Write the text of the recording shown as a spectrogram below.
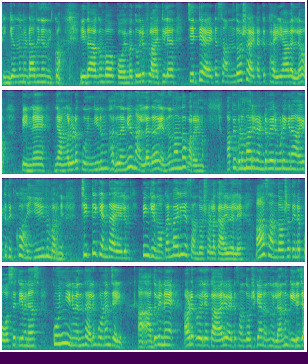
പിങ്കി ഒന്നും മിണ്ടാതെ ഇങ്ങനെ നിൽക്കുക ഇതാകുമ്പോൾ കോയമ്പത്തൂർ ഫ്ലാറ്റിൽ ചിറ്റയായിട്ട് സന്തോഷമായിട്ടൊക്കെ കഴിയാവല്ലോ. പിന്നെ ഞങ്ങളുടെ കുഞ്ഞിനും അത് തന്നെയാണ് നല്ലത് എന്ന് നന്ദ പറയണം. അപ്പോൾ ഇവളുമാർ രണ്ടുപേരും കൂടി ഇങ്ങനെ ആയിട്ട് നിൽക്കുക അയ്യേന്നും പറഞ്ഞ്. ചിറ്റയ്ക്ക് എന്തായാലും പിങ്കി നോക്കാൻ വലിയ സന്തോഷമുള്ള കാര്യമല്ലേ? ആ സന്തോഷത്തിന്റെ പോസിറ്റീവ്നെസ് കുഞ്ഞിനും എന്തായാലും ഗുണം ചെയ്യും. അത് പിന്നെ അവിടെ പോയി കാര്യമായിട്ട് സന്തോഷിക്കാനൊന്നുമില്ല. അന്ന് ഗിരിജ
